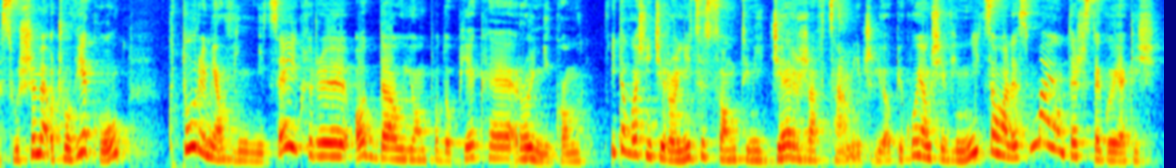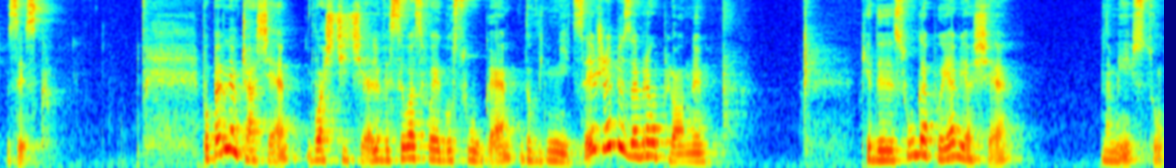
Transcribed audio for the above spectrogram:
słyszymy o człowieku, który miał winnicę i który oddał ją pod opiekę rolnikom. I to właśnie ci rolnicy są tymi dzierżawcami, czyli opiekują się winnicą, ale mają też z tego jakiś zysk. Po pewnym czasie właściciel wysyła swojego sługę do winnicy, żeby zebrał plony. Kiedy sługa pojawia się na miejscu,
